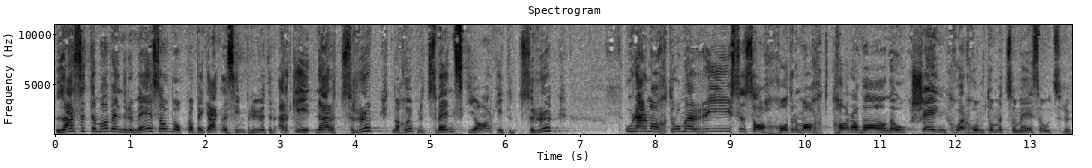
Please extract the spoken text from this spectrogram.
Leset mal, wenn er mehr so begegnen seinem Brüder. Er geht nach zurück, nach über 20 Jahren geht er zurück. Und er macht darum eine riesige Sache, oder? Er macht Karawanen und Geschenke und er kommt um zum Esau zurück.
